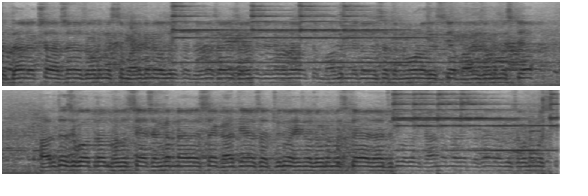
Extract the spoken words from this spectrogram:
ಸಿದ್ಧಾರಕ್ಷ ಹರ್ಷಣ ಜಗುಡುಂಬಸ ಮಾರ್ಗಣ ಗೋತ್ರಸ ದೇವಸಾನಿ ಸಗಣ ಜಗಡುಂಬಸ ಮಾಧುರ್ಯದವಸ ತನ್ಮೋಣ ದೇಶಕ್ಯ ಭಾಗ ಜಗುಡುಂಬಸ ಹರಿದಸ ಗೋತ್ರೋದ್ಭವಸ್ಯ ಶಂಕರನಾಥಸ್ಯ ಗಾತ್ರೇಣ ಸಚ್ಯುತ ಮಹಿಷ ಜಗುಡುಂಬಸ ಜಗುಡುಂಬಸ ಶಾಂತಮ ಪ್ರಸಾದ ಜಗುಡುಂಬಸ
